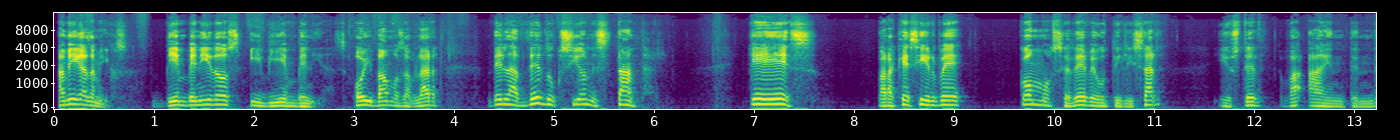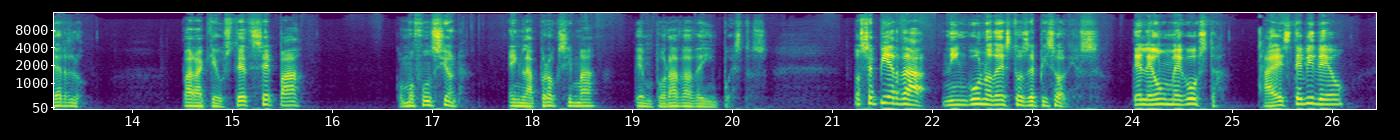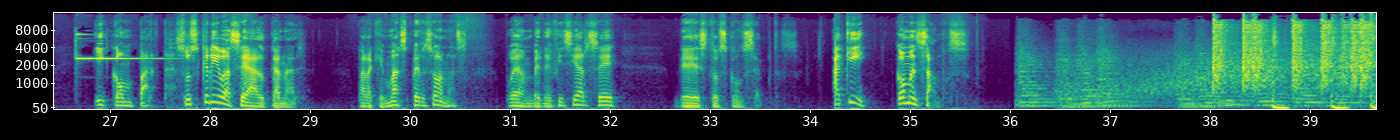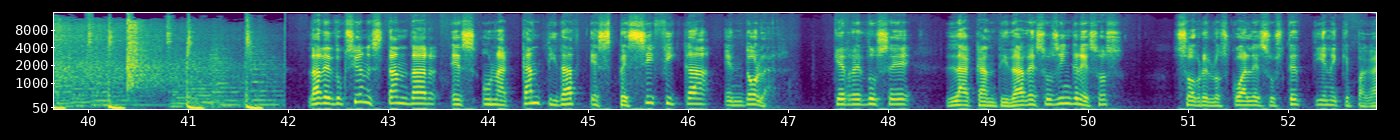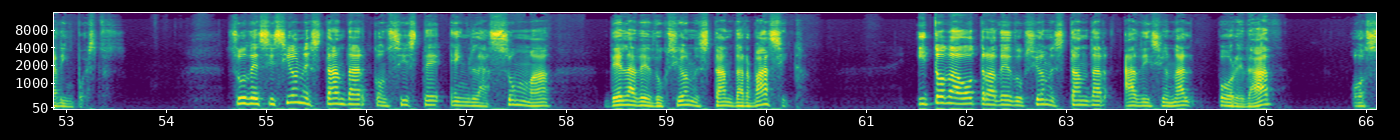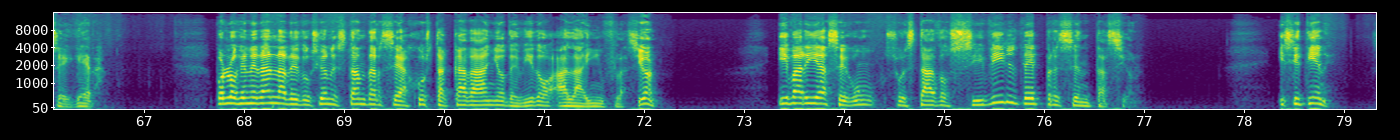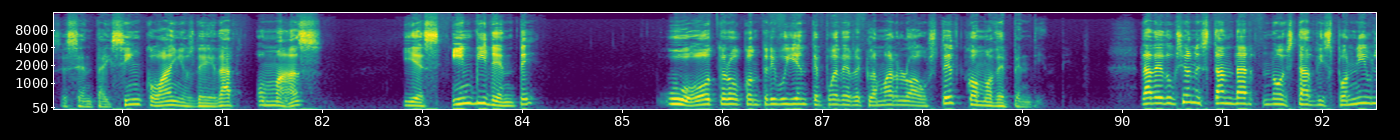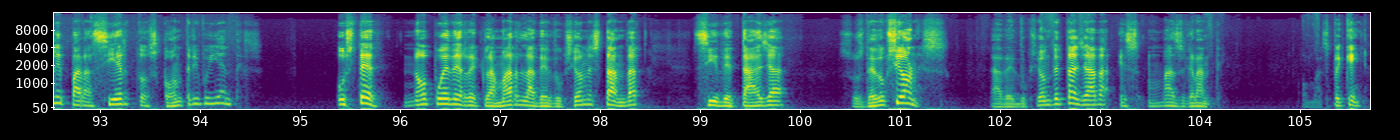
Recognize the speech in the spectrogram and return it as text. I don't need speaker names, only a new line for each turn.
Amigas, amigos, bienvenidos y bienvenidas. Hoy vamos a hablar de la deducción estándar. ¿Qué es? ¿Para qué sirve? ¿Cómo se debe utilizar? Y usted va a entenderlo para que usted sepa cómo funciona en la próxima temporada de impuestos. No se pierda ninguno de estos episodios. Dele un me gusta a este video y comparta. Suscríbase al canal para que más personas puedan beneficiarse de estos conceptos. Aquí comenzamos. La deducción estándar es una cantidad específica en dólar que reduce la cantidad de sus ingresos sobre los cuales usted tiene que pagar impuestos. Su decisión estándar consiste en la suma de la deducción estándar básica y toda otra deducción estándar adicional por edad o ceguera. Por lo general, la deducción estándar se ajusta cada año debido a la inflación y varía según su estado civil de presentación. Y si tiene 65 años de edad o más y es invidente, u otro contribuyente puede reclamarlo a usted como dependiente. La deducción estándar no está disponible para ciertos contribuyentes. Usted no puede reclamar la deducción estándar si detalla sus deducciones. La deducción detallada es más grande o más pequeña.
